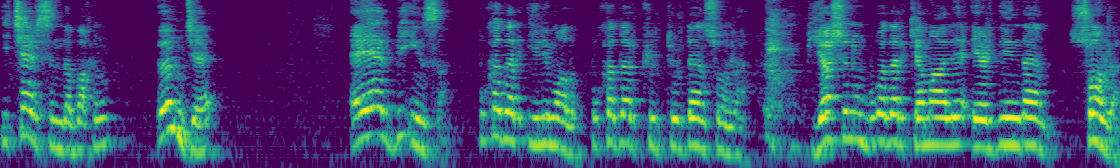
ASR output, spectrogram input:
içerisinde bakın önce eğer bir insan bu kadar ilim alıp bu kadar kültürden sonra yaşının bu kadar kemale erdiğinden sonra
